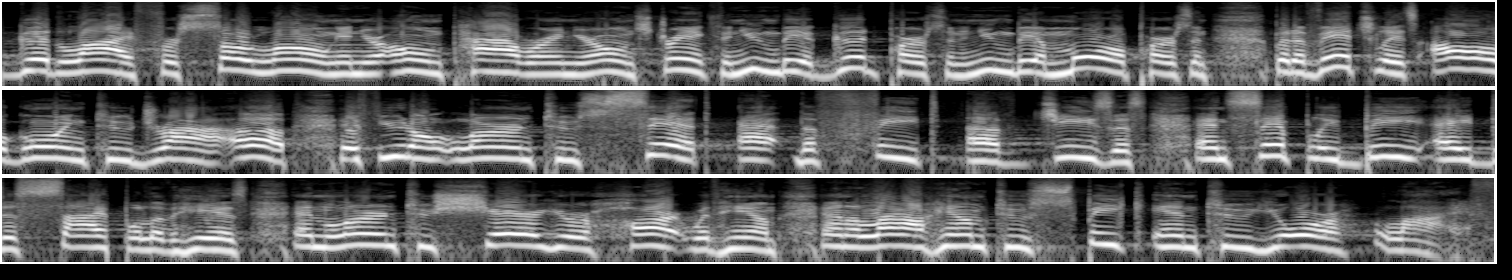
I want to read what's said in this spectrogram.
good life for so long in your own power and your own strength, and you can be a good person and you can be a moral person, but eventually it's all going to dry up if you don't learn to sit at the feet of Jesus and simply be a disciple of His and learn to share your heart with Him and allow Him to speak into your life.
